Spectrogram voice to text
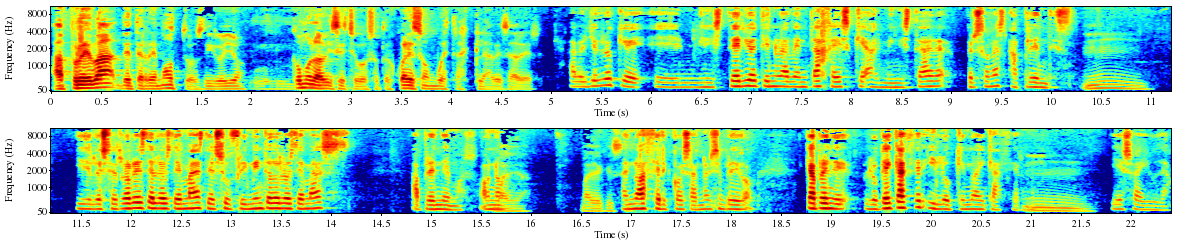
a prueba de terremotos, digo yo. ¿Cómo lo habéis hecho vosotros? ¿Cuáles son vuestras claves? A ver. A ver, yo creo que el ministerio tiene una ventaja, es que al ministrar personas aprendes. Mm. Y de los errores de los demás, del sufrimiento de los demás, aprendemos, ¿o no? Vaya, vaya que sí. A no hacer cosas, ¿no? Siempre digo que aprender lo que hay que hacer y lo que no hay que hacer. Mm. Y eso ayuda.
